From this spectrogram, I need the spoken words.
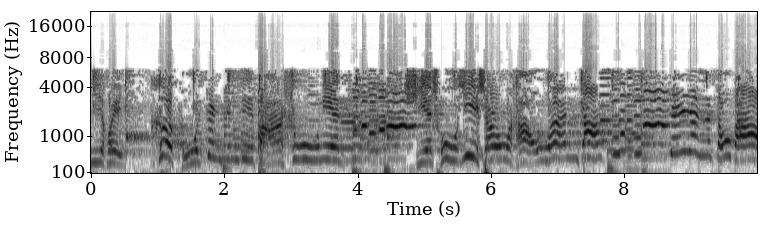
机会刻苦认真的把书念，写出一首好文章。人人都把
